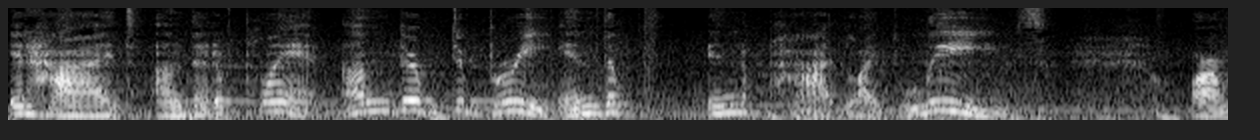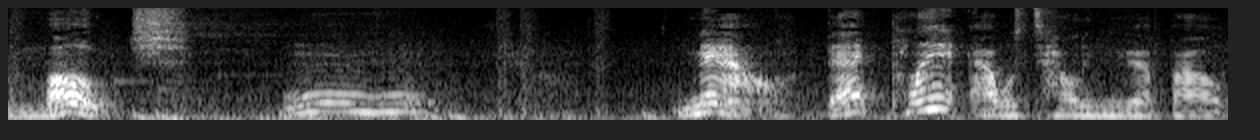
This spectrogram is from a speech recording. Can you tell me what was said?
It hides under the plant, under debris in the in the pot, like leaves or mulch. Mm-hmm. Now, that plant I was telling you about,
